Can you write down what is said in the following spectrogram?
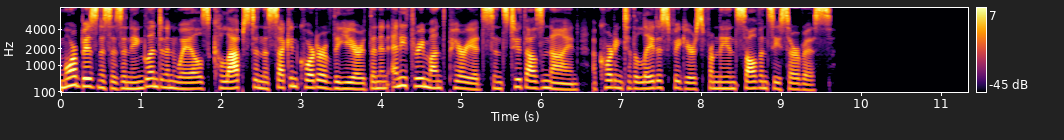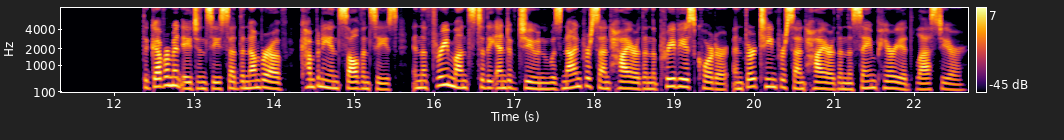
More businesses in England and in Wales collapsed in the second quarter of the year than in any three month period since 2009, according to the latest figures from the Insolvency Service. the government agency said the number of company insolvencies in the three months to the end of June was 9% higher than the previous quarter and 13% higher than the same period last year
